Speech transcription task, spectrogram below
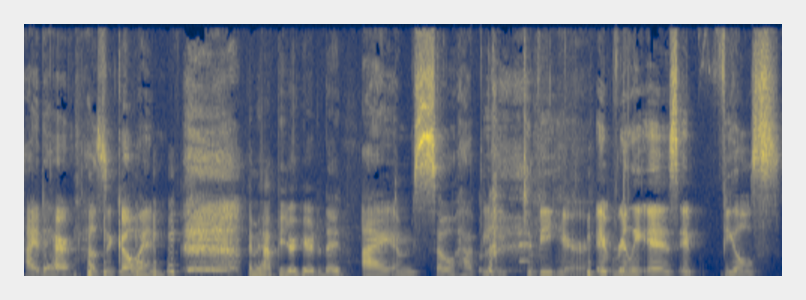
Hi there. How's it going? I'm happy you're here today. I am so happy to be here. It really is. It feels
